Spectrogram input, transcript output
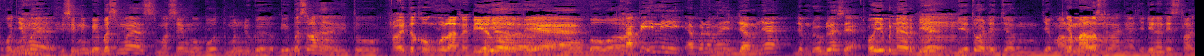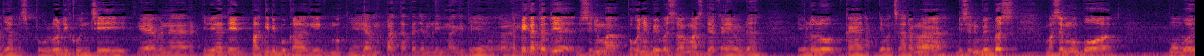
pokoknya mah di sini bebas mas. Maksudnya mau bawa temen juga bebas lah gitu. Oh itu keunggulannya dia Iya. berarti. ya? Mau bawa- Tapi ini apa namanya? Jamnya jam 12 ya? Oh iya benar dia Hmm. dia tuh ada jam jam malam, Jam lah malam. istilahnya. Jadi nanti setelah jam 10 dikunci. Iya benar. Jadi nanti pagi dibuka lagi gemboknya. Jam 4 apa jam 5 gitu Iya, dibuka tapi lagi. kata dia di sini mah pokoknya bebas lah mas dia kayak udah yaudah lu kayak anak zaman sekarang lah di sini bebas masnya mau bawa mau bawa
